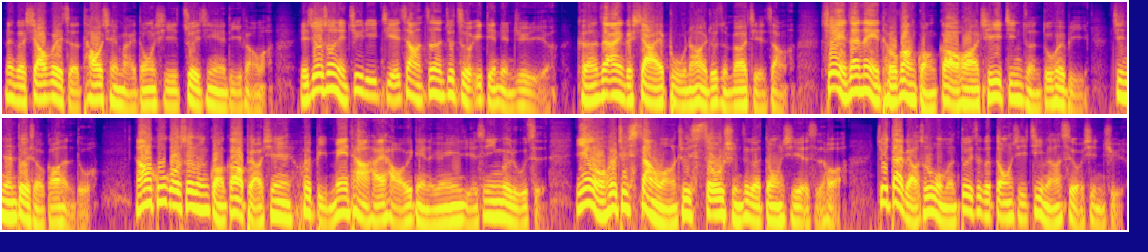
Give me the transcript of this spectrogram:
那个消费者掏钱买东西最近的地方嘛。也就是说，你距离结账真的就只有一点点距离了，可能再按一个下一步，然后你就准备要结账了。所以你在那里投放广告的话，其实精准度会比竞争对手高很多。然后 Google 搜寻广告表现会比 Meta 还好一点的原因，也是因为如此。因为我会去上网去搜寻这个东西的时候啊，就代表说我们对这个东西基本上是有兴趣的。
